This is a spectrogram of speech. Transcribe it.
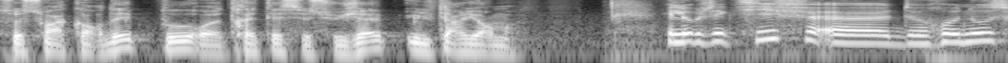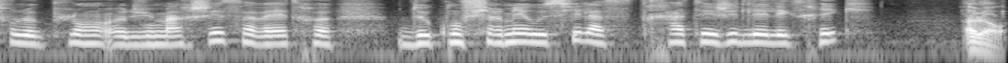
se sont accordés pour euh, traiter ces sujets ultérieurement. Et l'objectif euh, de Renault sur le plan euh, du marché, ça va être de confirmer aussi la stratégie de l'électrique? Alors,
